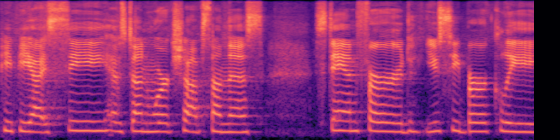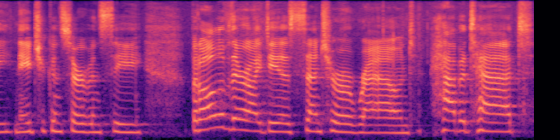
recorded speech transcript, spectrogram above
PPIC has done workshops on this, Stanford, UC Berkeley, Nature Conservancy, but all of their ideas center around habitat,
